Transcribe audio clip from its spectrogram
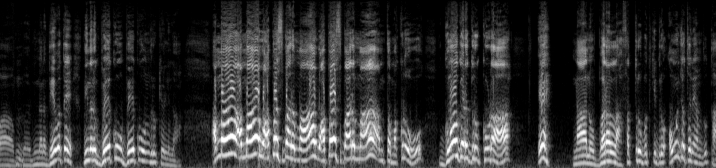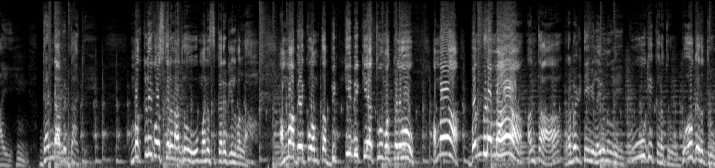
ಬಾ ನನ್ನ ದೇವತೆ ನೀನ್ ನನಗೆ ಬೇಕು ಬೇಕು ಅಂದ್ರು ಕೇಳಲಿಲ್ಲ ಅಮ್ಮ ಅಮ್ಮ ವಾಪಸ್ ಬಾರಮ್ಮ ವಾಪಸ್ ಬಾರಮ್ಮ ಅಂತ ಮಕ್ಕಳು ಗೋಗರದ್ರು ಕೂಡ ಏ ನಾನು ಬರಲ್ಲ ಸತ್ರು ಬದುಕಿದ್ರು ಅವನ ಜೊತೆನೆ ಅಂದು ತಾಯಿ. ಗಂಡ ಬಿಟ್ಟಾಕಿ. ಮಕ್ಕಳಿಗೋಸ್ಕರನಾದ್ರೂ ಮನಸ್ಸು ಕರಗ್ಲಿಲ್ವಲ್ಲ? ಅಮ್ಮ ಬೇಕು ಅಂತ ಬಿಕ್ಕಿ ಬಿಕ್ಕಿ ಅತ್ತು ಮಕ್ಕಳು. ಅಮ್ಮ, ಬಂದ್ಬಿಡಮ್ಮ ಅಂತ ರಬಲ್ ಟಿವಿ ಲೈವ್ನಲ್ಲಿ ಕೂಗಿ ಕರೆದ್ರು ಹೋಗರದ್ರು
